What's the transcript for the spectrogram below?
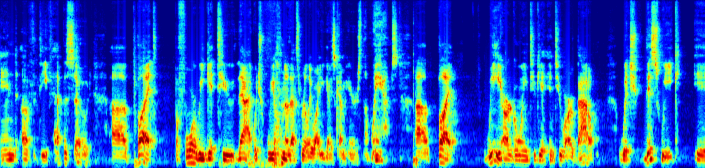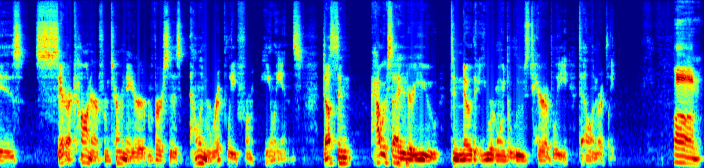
end of the episode. Uh, but before we get to that, which we all know that's really why you guys come here, is the whams. Uh, but we are going to get into our battle, which this week is Sarah Connor from Terminator versus Ellen Ripley from Aliens. Dustin, how excited are you to know that you are going to lose terribly to Ellen Ripley? Um,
